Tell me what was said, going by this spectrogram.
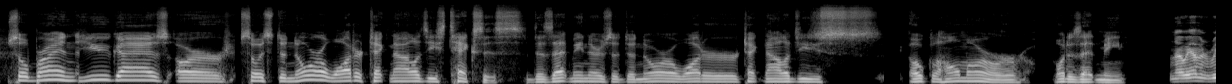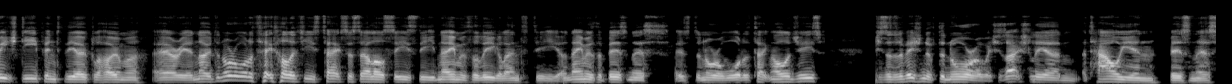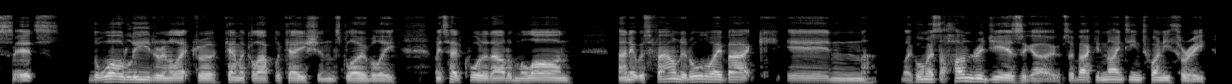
So, Bryan, you guys are so it's De Nora Water Technologies, Texas. Does that mean there's a De Nora Water Technologies, Oklahoma, or what does that mean? No, we haven't reached deep into the Oklahoma area. No, De Nora Water Technologies Texas LLC is the name of the legal entity. The name of the business is De Nora Water Technologies, which is a division of De Nora, which is actually an Italian business. It's the world leader in electrochemical applications globally. It's headquartered out of Milan, and it was founded all the way back in like almost 100 years ago. So back in 1923.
